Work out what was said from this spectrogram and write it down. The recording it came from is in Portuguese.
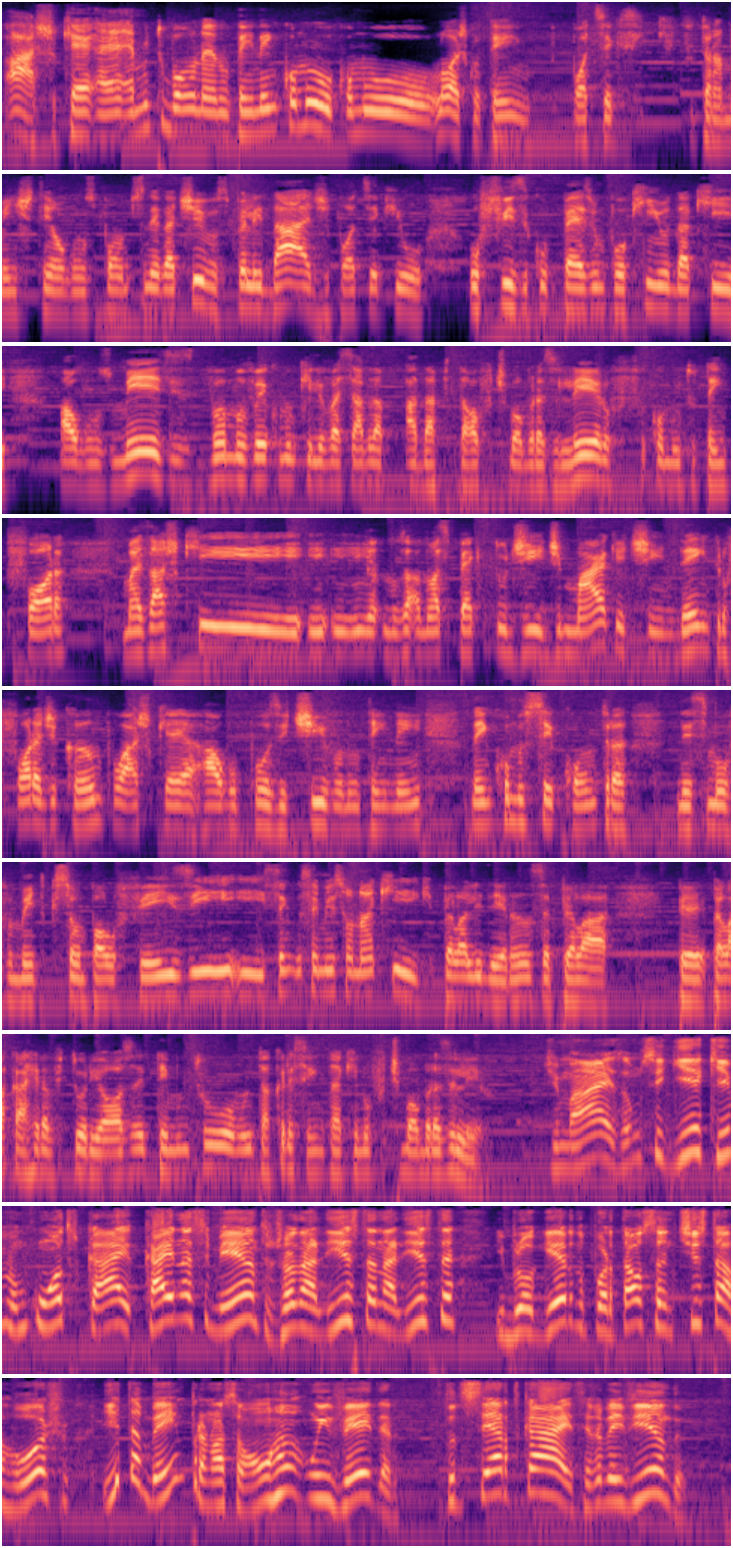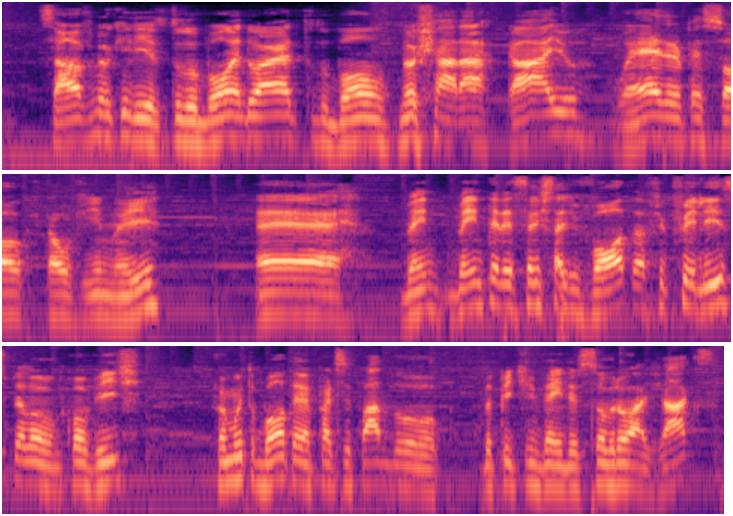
Acho que é, é, é, muito bom, né? Não tem nem como. como lógico, tem. Pode ser que, que futuramente tenha alguns pontos negativos pela idade, pode ser que o, o físico pese um pouquinho daqui a alguns meses. Vamos ver como que ele vai se adaptar ao futebol brasileiro. Ficou muito tempo fora. Mas acho que em, no, no, aspecto de, de marketing, dentro, fora de campo, acho que é algo positivo. Não tem nem, nem como ser contra nesse movimento que São Paulo fez. E, e sem, sem mencionar que, que pela liderança, pela pela carreira vitoriosa, ele tem muito, muito a acrescentar aqui no futebol brasileiro. Demais, vamos seguir aqui, vamos com outro Caio. Caio Nascimento, jornalista, analista e blogueiro no portal Santista Roxo e também, para nossa honra, o Invader. Tudo certo, Caio? Seja bem-vindo. Salve, meu querido. Tudo bom, Eduardo? Tudo bom? Meu xará, Caio, o Éder, pessoal que tá ouvindo aí. É bem, bem interessante estar de volta. Fico feliz pelo convite. Foi muito bom ter participado do, do Pitch Invader sobre o Ajax.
